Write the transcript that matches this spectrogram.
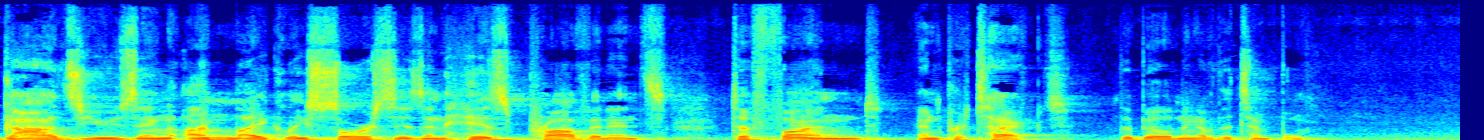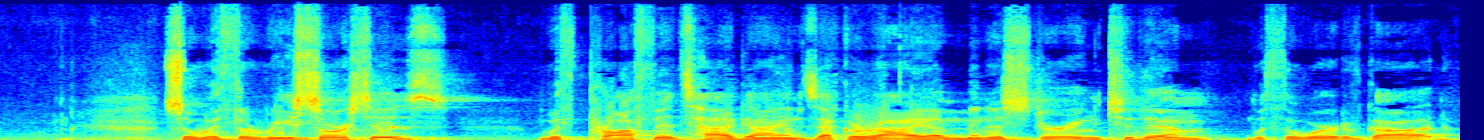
God's using unlikely sources in his providence to fund and protect the building of the temple. So, with the resources, with prophets Haggai and Zechariah ministering to them with the word of God,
